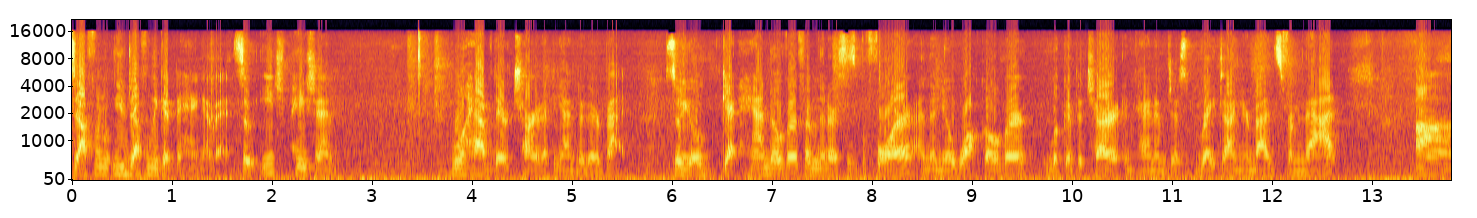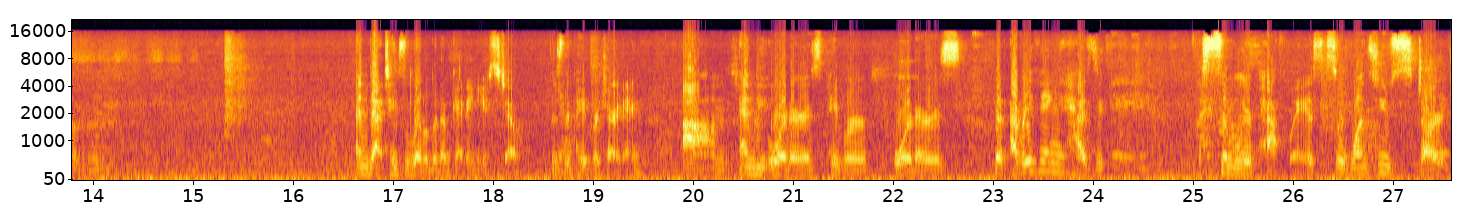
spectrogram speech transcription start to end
definitely you definitely get the hang of it. So each patient will have their chart at the end of their bed. So you'll get handover from the nurses before and then you'll walk over, look at the chart and kind of just write down your meds from that. Um, and that takes a little bit of getting used to is yeah. the paper charting. Um, and the orders paper orders. But everything has similar pathways. So once you start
